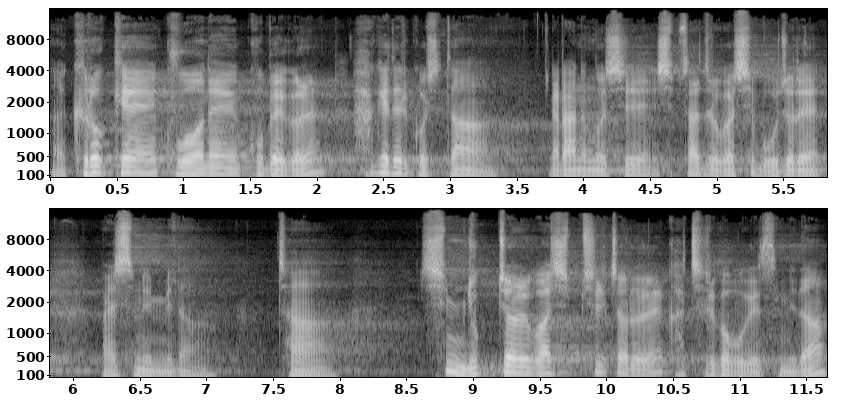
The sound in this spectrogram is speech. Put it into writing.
아, 그렇게 구원의 고백을 하게 될 것이다. 라는 것이 14절과 15절의 말씀입니다. 자, 16절과 17절을 같이 읽어보겠습니다.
